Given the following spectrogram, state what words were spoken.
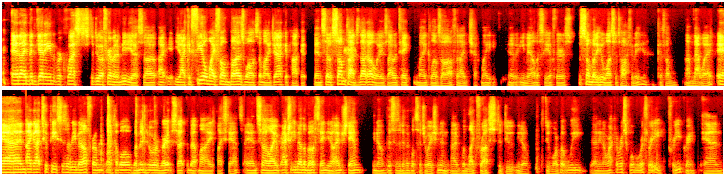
and I'd been getting requests to do a fair amount of media, so I, you know, I could feel my phone buzz while it's in my jacket pocket, and so sometimes sometimes, not always, I would take my gloves off and I'd check my email to see if there's somebody who wants to talk to me because I'm I'm that way. And I got two pieces of email from a couple of women who were very upset about my my stance. And so I actually emailed them both saying, you know, I understand you know this is a difficult situation and i would like for us to do you know to do more but we uh, you know we're not going to risk world war three for ukraine. And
